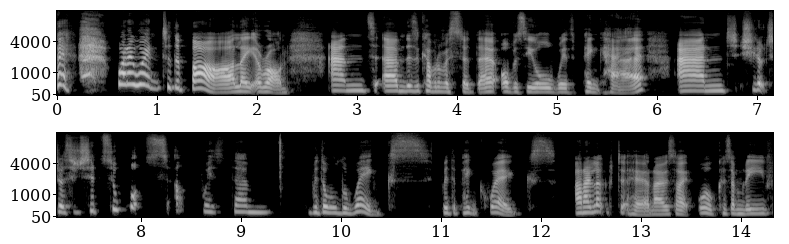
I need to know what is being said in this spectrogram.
went when I went to the bar later on, and um, there's a couple of us stood there, obviously all with pink hair, and she looked at us and she said, "So what's up with um with all the wigs, with the pink wigs?" And I looked at her and I was like, "Well, because I'm leave,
